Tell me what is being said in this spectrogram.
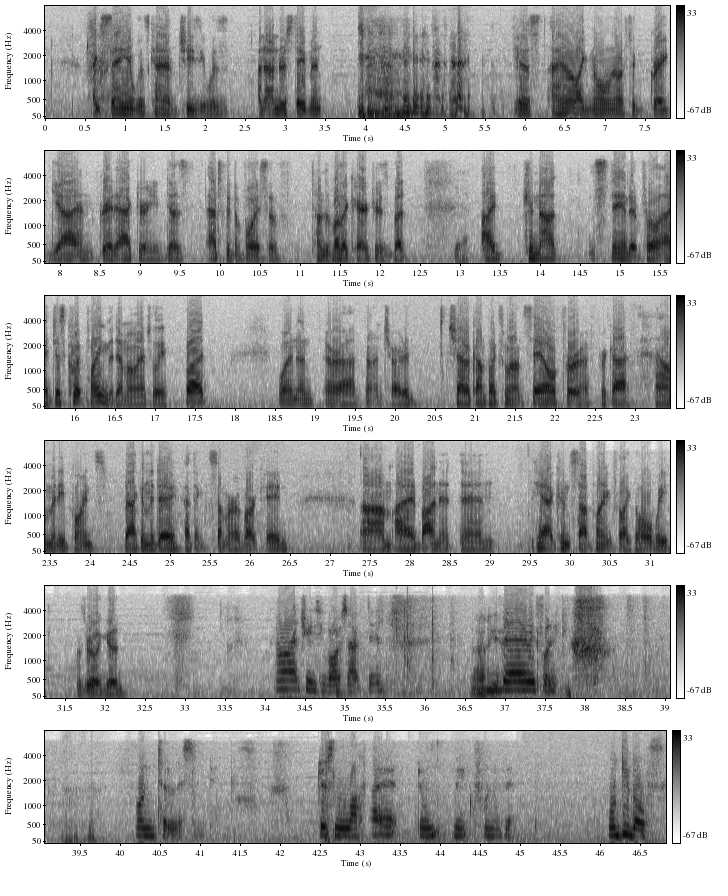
Like, saying it was kind of cheesy was an understatement. Just, I know, like, Nolan North's a great guy and great actor, and he does actually the voice of tons of other characters, but Yeah. I could not stand it for, I just quit playing the demo, actually. But, when, un, or, uh, not Uncharted, Shadow Complex went on sale for I forgot how many points back in the day. I think Summer of Arcade. Um, I had bought it and yeah, I couldn't stop playing for like the whole week. It was really good. I like cheesy voice acting. Oh, yeah. Very funny. Fun to listen to. Just laugh at it, don't make fun of it. We'll do both.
